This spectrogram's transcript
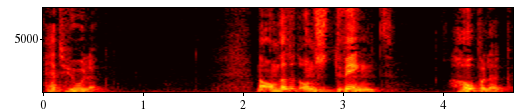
het huwelijk? Nou, omdat het ons dwingt, hopelijk,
